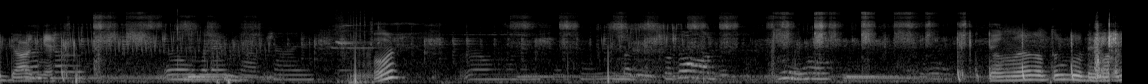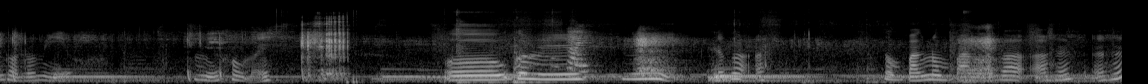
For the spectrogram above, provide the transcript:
ไม่ได้ไงเรามล่นกับชายโอ้ยเรามาดูกระโดดหัวอย่างแรกเราต้องดูในร้านก่อนว่ามีมีของไหมโอ้ก็มีนี่แล้วก็อะนมปังนมปังแล้วก็อะฮะอะฮะ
